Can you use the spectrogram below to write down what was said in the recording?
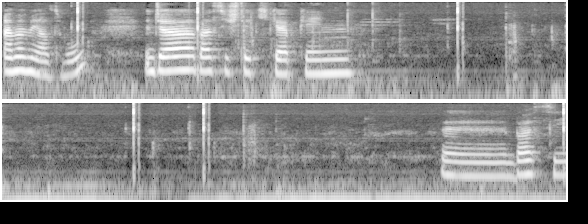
ئەمە مێڵت بوو اینجا باسی شتێکی کا بکەین باسی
